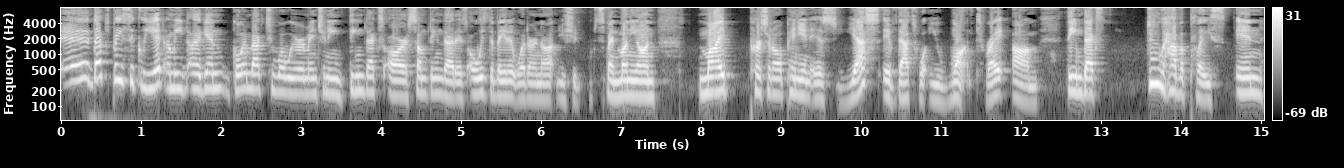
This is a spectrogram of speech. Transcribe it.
eh, that's basically it. I mean, again, going back to what we were mentioning, theme decks are something that is always debated whether or not you should spend money on. My personal opinion is yes, if that's what you want, right? Um, theme decks do have a place in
